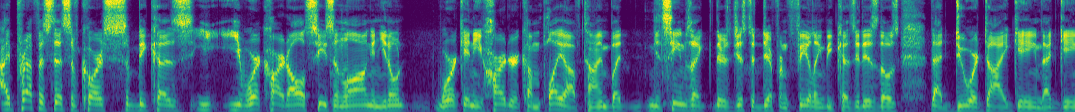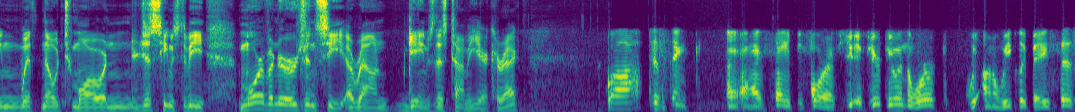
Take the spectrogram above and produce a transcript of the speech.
I preface this, of course, because you work hard all season long and you don't work any harder come playoff time. But it seems like there's just a different feeling because it is those that do or die game, that game with no tomorrow, and there just seems to be more of an urgency around games this time of year. Correct? Well, I just think I've said it before. If you if you're doing the work on a weekly basis,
